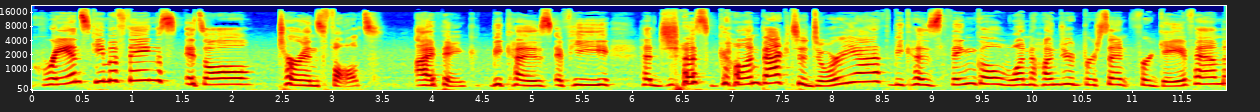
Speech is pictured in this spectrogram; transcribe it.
grand scheme of things, it's all Turin's fault. I think because if he had just gone back to Doriath because Thingol 100% forgave him,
